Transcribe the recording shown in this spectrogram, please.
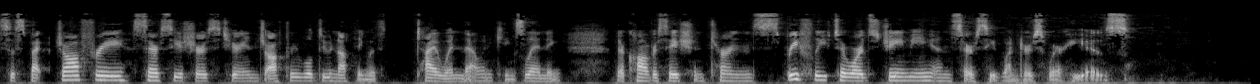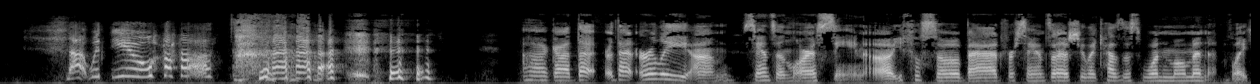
suspect Joffrey. Cersei assures Tyrion Joffrey will do nothing with Tywin now in King's Landing. Their conversation turns briefly towards Jaime, and Cersei wonders where he is. Not with you! haha. Oh god, that that early um, Sansa and Loras scene. Oh, you feel so bad for Sansa. She like has this one moment of like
